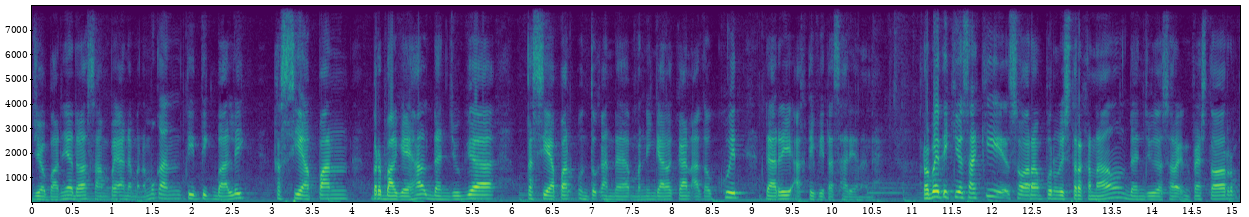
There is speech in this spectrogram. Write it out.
Jawabannya adalah sampai Anda menemukan titik balik kesiapan berbagai hal dan juga kesiapan untuk Anda meninggalkan atau quit dari aktivitas harian Anda. Robert Kiyosaki, seorang penulis terkenal dan juga seorang investor,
